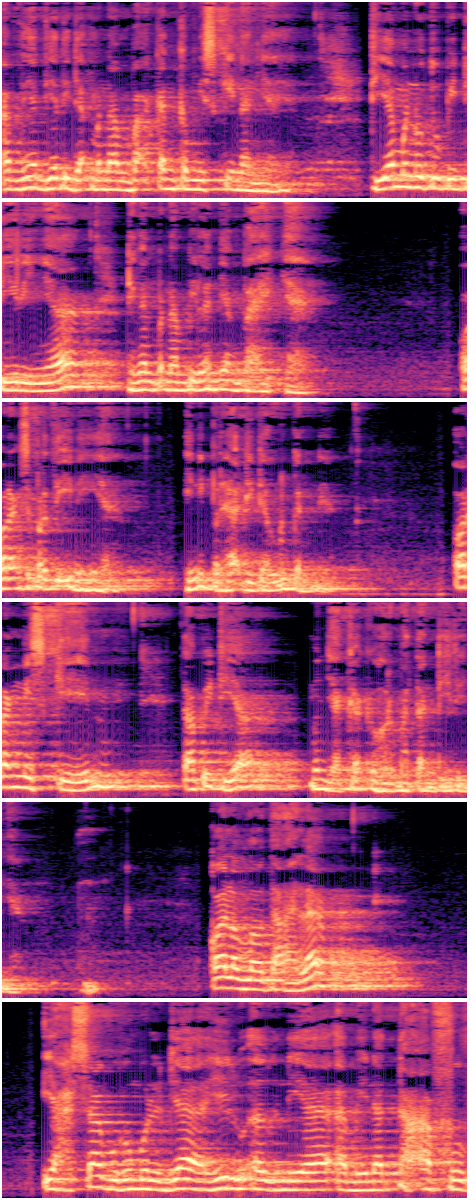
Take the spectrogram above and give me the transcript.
Artinya dia tidak menampakkan kemiskinannya ya. dia menutupi dirinya dengan penampilan yang baik ya. Orang seperti ini ya ini berhak didahulukan ya. Orang miskin tapi dia menjaga kehormatan dirinya. Qala Allah Ta'ala Yahsabuhumul jahilu aghniya aminat ta'affuf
